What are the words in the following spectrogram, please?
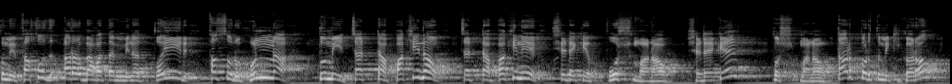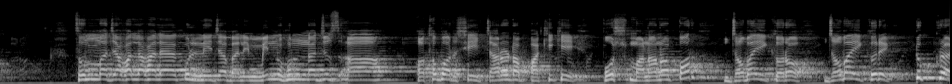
তুমি ফাকুদ আরও মিনাত তৈর ফাসুর হুন্না তুমি চারটা পাখি নাও, চারটা পাখি নিয়ে সেটাকে পোষ মানাও, সেটাকে পোষ মানাও। তারপর তুমি কি করো? সোম্মা জাগালাকুল্লি জাবালি মিনহুন্না জুজ আ অথবর সেই চারোটা পাখিকে পোষ মানানোর পর জবাই করো, জবাই করে টুকরা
